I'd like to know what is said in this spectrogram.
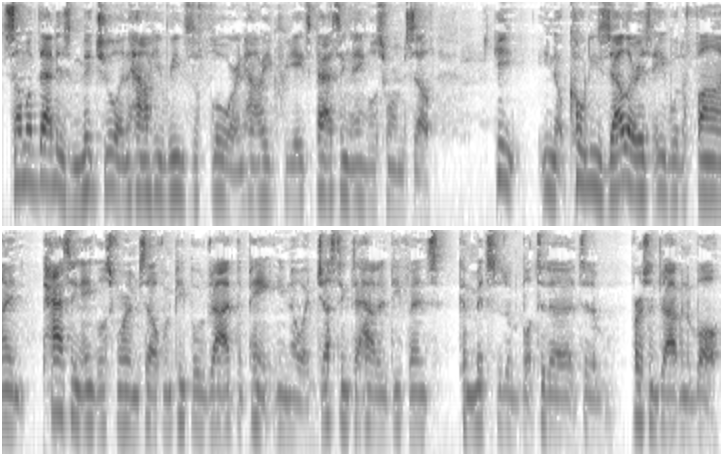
Some of that is Mitchell and how he reads the floor and how he creates passing angles for himself he, you know, Cody Zeller is able to find passing angles for himself when people drive the paint. You know, adjusting to how the defense commits to the to the to the person driving the ball.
